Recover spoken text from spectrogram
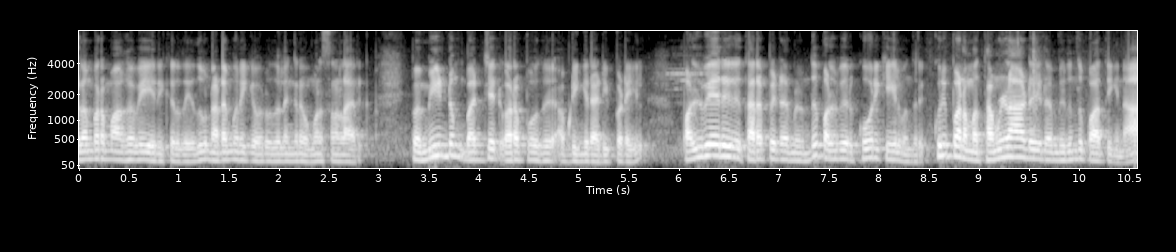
விளம்பரமாகவே இருக்கிறது. எதுவும் நடைமுறைக்கு வருவதில்லைங்கிற விமர்சனம்லாம் இருக்குது இப்போ மீண்டும் பட்ஜெட் வரப்போகுது அப்படிங்கிற அடிப்படையில் பல்வேறு தரப்பிடமிருந்து பல்வேறு கோரிக்கைகள் வந்திருக்கு. குறிப்பாக நம்ம தமிழ்நாடுடமிருந்து பார்த்தீங்கன்னா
